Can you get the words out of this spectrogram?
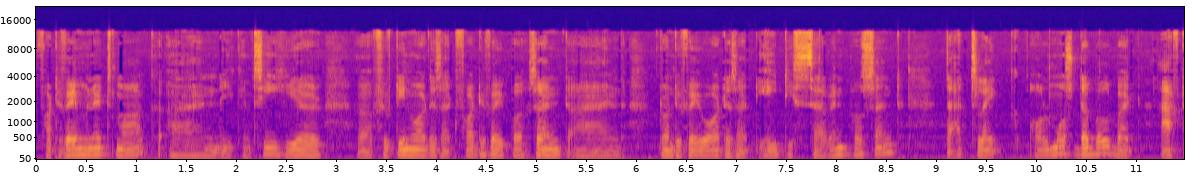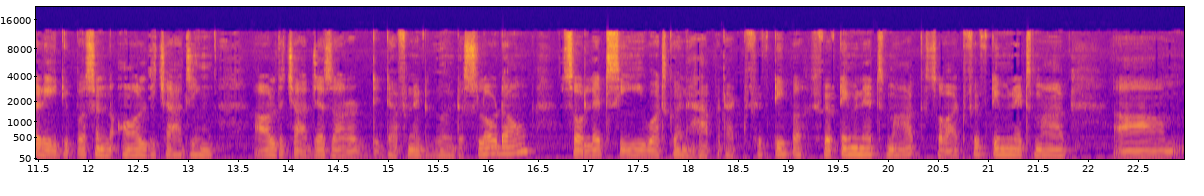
45 minutes mark and you can see here uh, 15 watt is at 45 percent and 25 watt is at 87 percent. That's like almost double but after 80% all the charging all the charges are definitely going to slow down. So let's see what's going to happen at 50 50 minutes mark. So at 50 minutes mark um,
